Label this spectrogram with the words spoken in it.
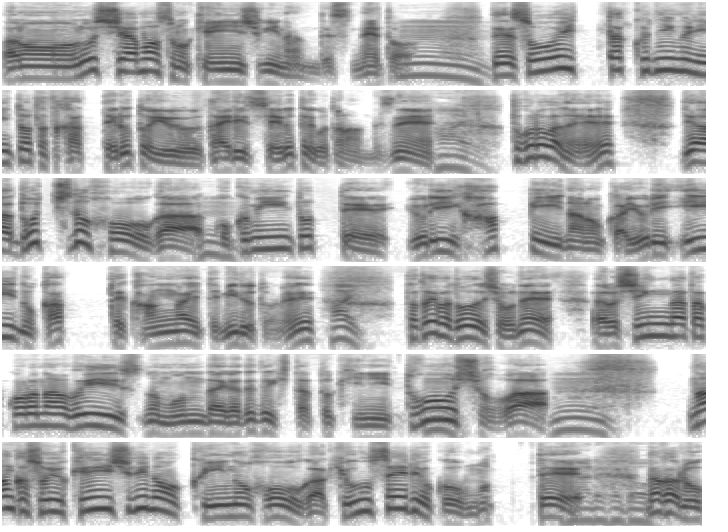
あのロシアもその権威主義なんですねと、うん、でそういった国々と戦っているという対立しているということなんですね。はい、ところがねじゃあどっちの方が国民にとってよりハッピーなのかよりいいのかって考えてみるとね、はい、例えばどうでしょうね。あの新型コロナウイルスの問題が出てきた時に当初は、うん、なんかそういう権威主義の国の方が強制力を持ってなんかロッ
